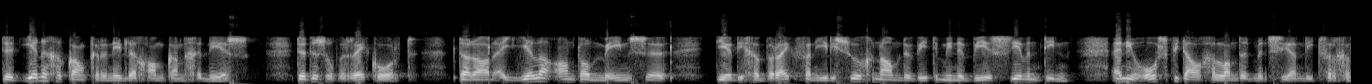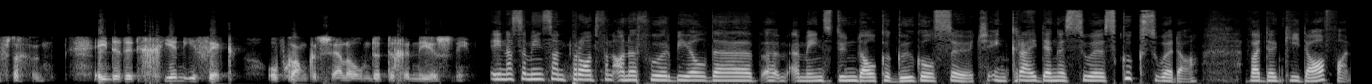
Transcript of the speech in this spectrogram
dit enige kanker in die liggaam kan genees. Dit is op rekord dat daar 'n hele aantal mense deur die gebruik van hierdie sogenaamde Vitamiene B17 in die hospitaal geland het met sianietvergiftiging en dit het geen effek op kankerselle om dit te genees nie. En as 'n mens dan praat van ander voorbeelde, ehm, 'n mens doen dalk 'n Google search en kry dinge soos koeksoda. Wat dink jy daarvan?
